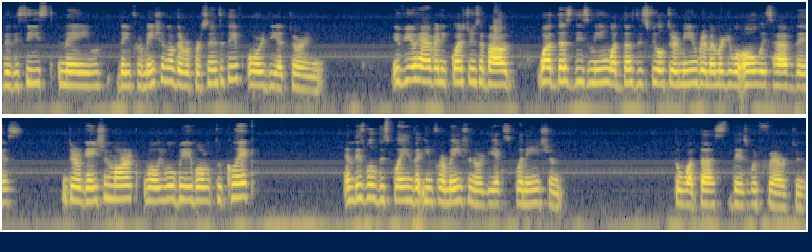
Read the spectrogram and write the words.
the deceased name, the information of the representative or the attorney. If you have any questions about what does this mean, what does this filter mean, remember you will always have this interrogation mark. Well, you will be able to click and this will display the information or the explanation to what does this refer to.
